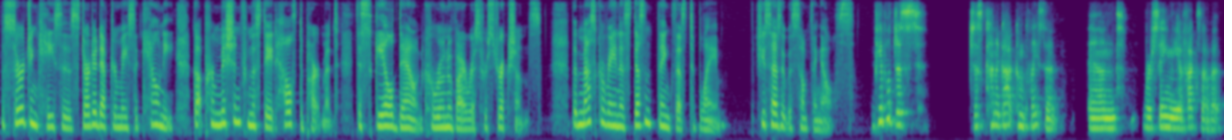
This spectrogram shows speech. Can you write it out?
The surge in cases started after Mesa County got permission from the state health department to scale down coronavirus restrictions. But Mascarenas doesn't think that's to blame. She says it was something else. People just just kind of got complacent and we're seeing the effects of it.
